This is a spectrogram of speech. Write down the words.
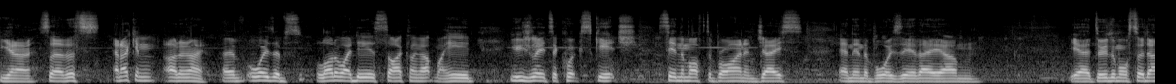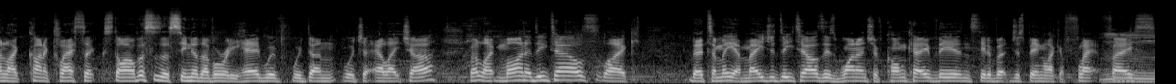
You know, so this, and I can, I don't know. I've always have a lot of ideas cycling up my head. Usually, it's a quick sketch, send them off to Brian and Jace, and then the boys there. They, um, Yeah, do them also done like kind of classic style. This is a center they've already had. We've we've done which are LHR, but like minor details like that to me are major details. There's one inch of concave there instead of it just being like a flat face.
